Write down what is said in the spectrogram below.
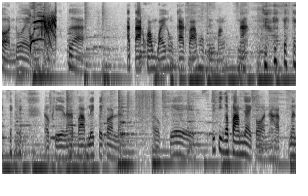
ก่อนด้วยนะครับเพื่ออัตราความไวของการฟาร์มของฟิลมั้งนะโอเคนะฟาร์มเล็กไปก่อนแหละโอเค ที่จริงก็ฟาร์มใหญ่ก่อนนะครับ มัน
